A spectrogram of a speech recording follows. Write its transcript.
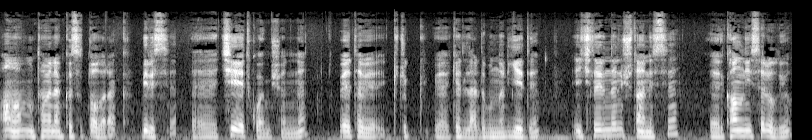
Ama muhtemelen kasıtlı olarak birisi e, çiğ et koymuş önüne. Ve tabii küçük e, kediler de bunları yedi. İçlerinden 3 tanesi e, kanlı ishal oluyor.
